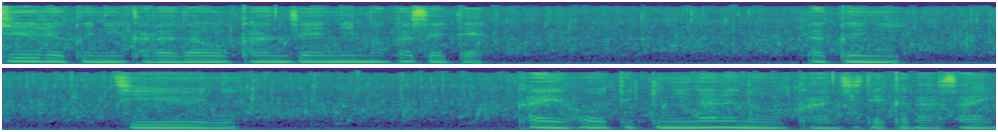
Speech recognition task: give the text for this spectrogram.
重力に体を完全に任せて楽に自由に開放的になるのを感じてください。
